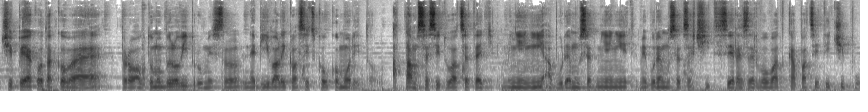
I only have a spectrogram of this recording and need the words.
Čipy jako takové pro automobilový průmysl nebývaly klasickou komoditou. A tam se situace teď mění a bude muset měnit. My budeme muset začít si rezervovat kapacity čipů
